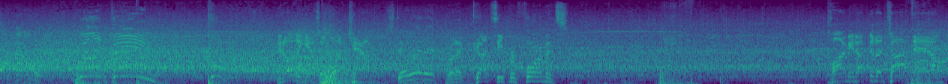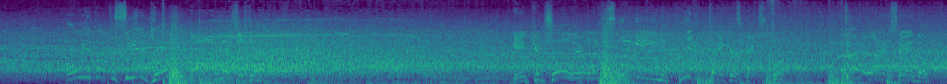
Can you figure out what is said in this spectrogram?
Wow. Will it be? And only gets a one count. Still in it. What a gutsy performance. Climbing up to the top now. Are we about to see it again? Oh, misses the mark. In control here with a swinging neck breaker. Textbook. Double axe handle.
